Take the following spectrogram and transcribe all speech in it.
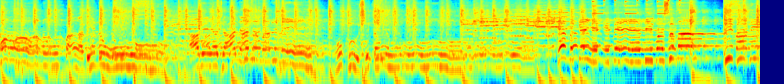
ફોન ઉપાડીનું. આવે અજાનન મરને હું ખુશ કેમ કે એક બે દિવસમાં દિવાળી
